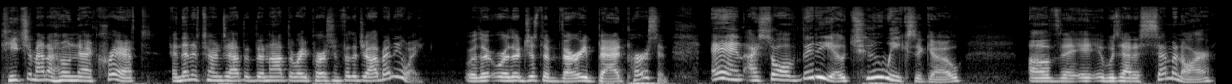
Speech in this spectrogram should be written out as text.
teach them how to hone that craft, and then it turns out that they're not the right person for the job anyway. Or they're, or they're just a very bad person. And I saw a video two weeks ago of the, it, it was at a seminar.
